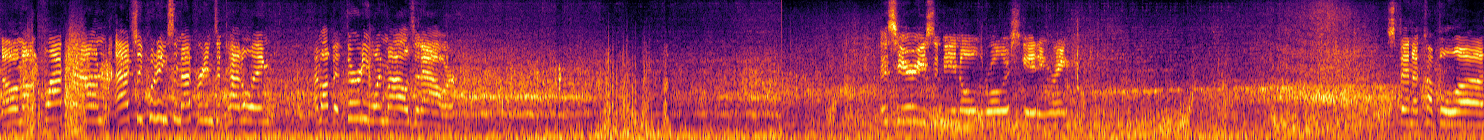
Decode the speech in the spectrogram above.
So I'm on flat ground, actually putting some effort into pedaling. I'm up at 31 miles an hour. This here used to be an old roller skating rink. Spent a couple uh,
